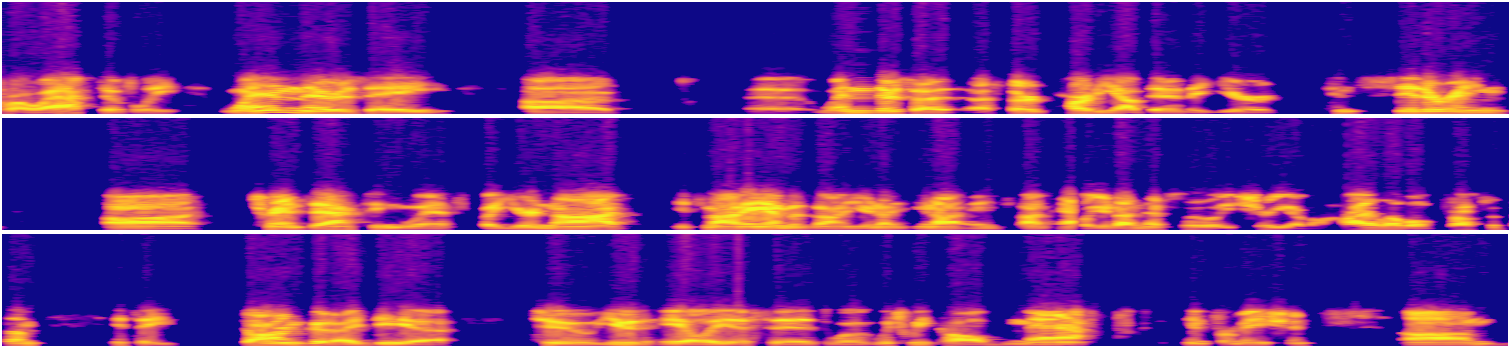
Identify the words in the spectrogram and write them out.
proactively when there's a uh, uh, when there's a, a, third party out there that you're considering uh, transacting with, but you're not, it's not Amazon, you're not, you're not, it's not Apple, you're not necessarily sure you have a high level of trust with them. It's a darn good idea to use aliases, which we call masked information, um,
